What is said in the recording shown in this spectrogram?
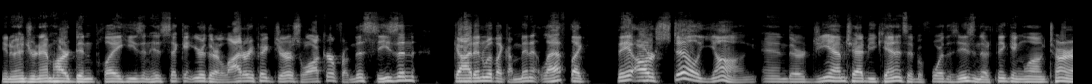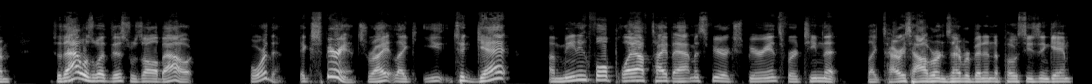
you know Andrew Nembhard didn't play. He's in his second year. Their lottery pick, Jarace Walker, from this season got in with like a minute left. Like they are still young, and their GM Chad Buchanan said before the season they're thinking long term. So that was what this was all about for them. Experience, right? Like you to get a meaningful playoff type atmosphere experience for a team that like Tyrese Haliburton's never been in a postseason game.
